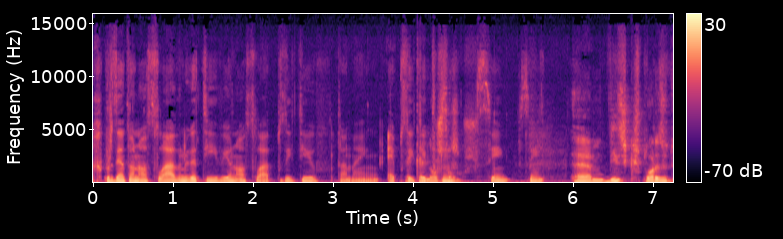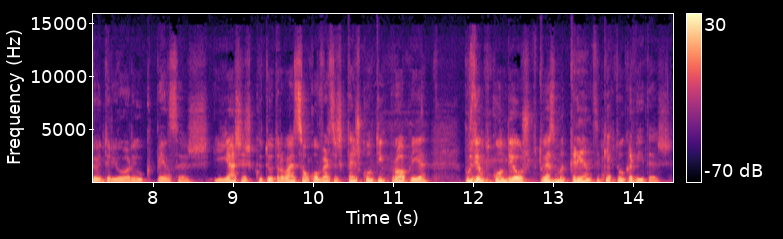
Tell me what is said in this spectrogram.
representa o nosso lado negativo e o nosso lado positivo também é positivo. É quem nós nos, somos. Sim, sim. Um, dizes que exploras o teu interior, o que pensas, e achas que o teu trabalho são conversas que tens contigo própria por exemplo, com Deus, tu és uma crente, o que é que tu acreditas?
